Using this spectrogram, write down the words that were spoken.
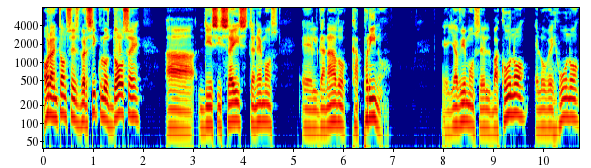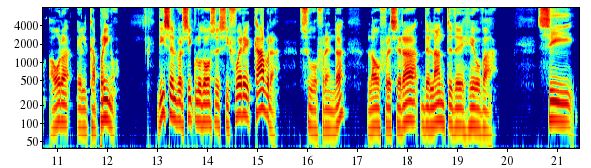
Ahora entonces, versículos 12 a 16 tenemos el ganado caprino. Eh, ya vimos el vacuno, el ovejuno, ahora el caprino. Dice el versículo 12, si fuere cabra su ofrenda, la ofrecerá delante de Jehová. Si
